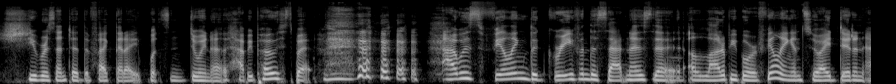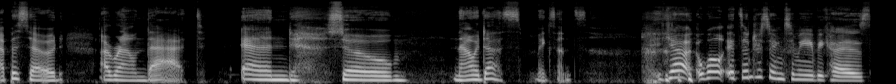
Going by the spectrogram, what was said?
she resented the fact that I wasn't doing a happy post, but I was feeling the grief and the sadness that a lot of people were feeling. And so I did an episode around that. And so now it does make sense. yeah. Well, it's interesting to me because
